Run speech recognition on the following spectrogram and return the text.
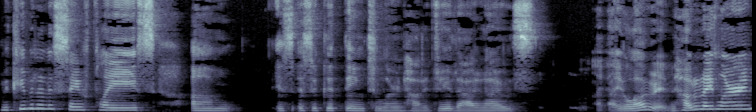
you keep it in a safe place um it's, it's a good thing to learn how to do that and i was I love it. And how did I learn?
